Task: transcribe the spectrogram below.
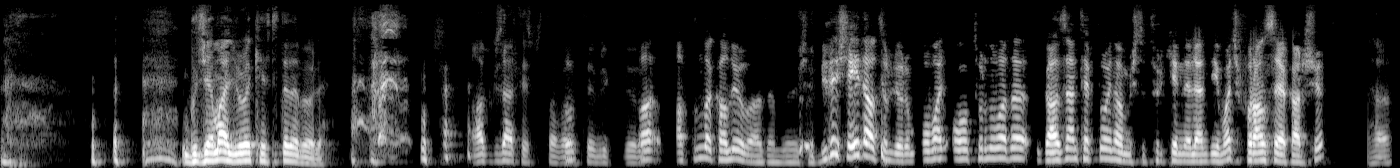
Bu Cemal Eurocast'te de böyle. Abi güzel tespit ama tebrik ediyorum. A- aklımda kalıyor bazen böyle şey. Bir de şeyi de hatırlıyorum. O, ma- o turnuvada Gaziantep'te oynanmıştı Türkiye'nin elendiği maç Fransa'ya karşı. Aha.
